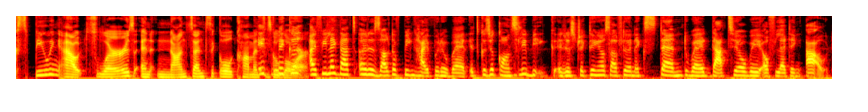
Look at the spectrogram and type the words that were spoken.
spewing out slurs and nonsensical comments it's galore. because I feel like that's a result of being hyper aware. It's because you're constantly be- restricting yourself to an extent where that's your way of letting out,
